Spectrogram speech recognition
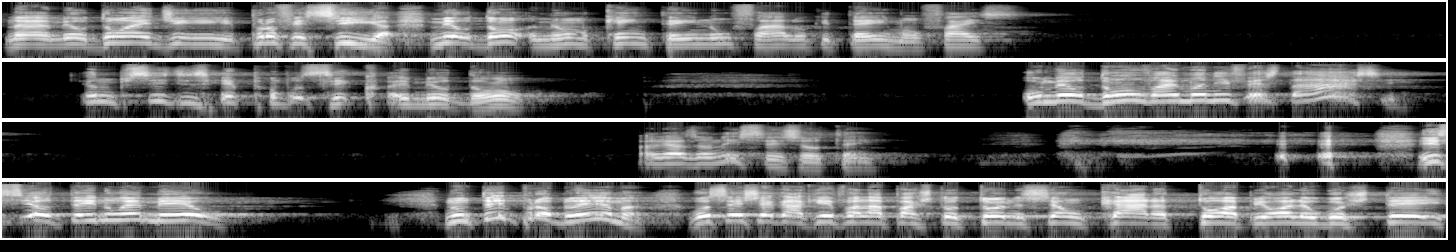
não, meu dom é de profecia, meu dom. Meu, quem tem não fala o que tem, irmão, faz. Eu não preciso dizer para você qual é meu dom. O meu dom vai manifestar-se. Aliás, eu nem sei se eu tenho. e se eu tenho, não é meu. Não tem problema você chegar aqui e falar, pastor Tony, você é um cara top, olha, eu gostei,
